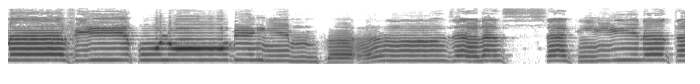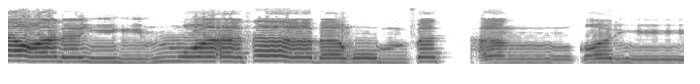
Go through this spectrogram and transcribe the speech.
ما في قلوبهم فأنزل السكينة عليهم. وأثابهم فتحا قريبا.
